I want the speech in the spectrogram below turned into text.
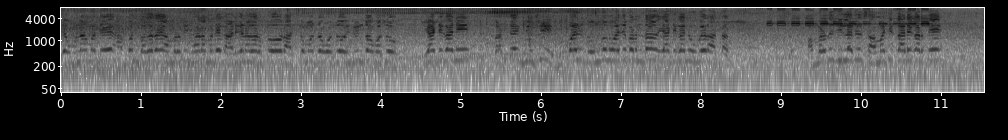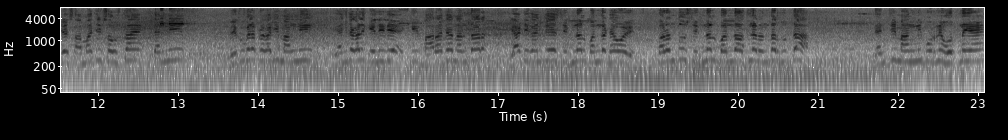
ते उन्हामध्ये आपण बघत आहे अमरावती शहरामध्ये गाडगेनगर असो राजकमल चौक असो इव्हिन चौक असो या ठिकाणी प्रत्येक दिवशी दुपारी दोन दोन वाजेपर्यंत या ठिकाणी उभे राहतात. अमरावती जिल्ह्यातील सामाजिक कार्यकर्ते जे सामाजिक संस्था आहे त्यांनी वेगवेगळ्या प्रकारची मागणी यांच्याकडे केलेली आहे की बाराच्या नंतर या ठिकाणचे सिग्नल बंद ठेवावे. परंतु सिग्नल बंद असल्यानंतर सुद्धा त्यांची मागणी पूर्ण होत नाही आहे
